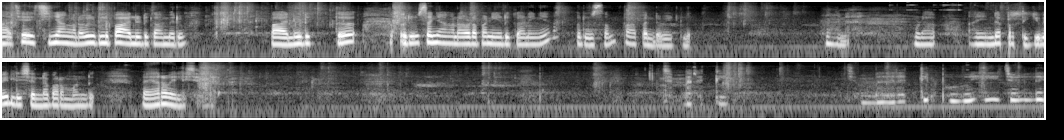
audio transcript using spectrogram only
ആ ചേച്ചി ഞങ്ങളുടെ വീട്ടിൽ പാലെടുക്കാൻ വരും. പാലെടുത്ത് ഒരു ദിവസം ഞങ്ങളുടെ അവിടെ പണിയെടുക്കുകയാണെങ്കിൽ ഒരു ദിവസം പാപ്പന്റെ വീട്ടിൽ. അങ്ങനെ. ഇവിടെ അതിന്റെ അപ്പുറത്തേക്ക് വല്യച്ഛന്റെ പറമ്പുണ്ട്. വേറെ വല്യച്ഛന്റെ പോയി ചൊല്ല്.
